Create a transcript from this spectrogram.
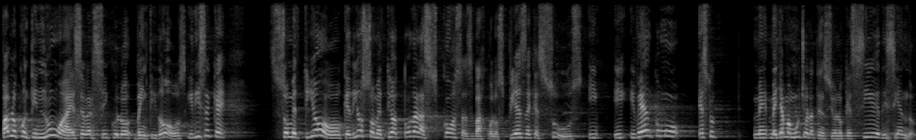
Pablo continúa ese versículo 22 y dice que sometió, que Dios sometió todas las cosas bajo los pies de Jesús. Y, vean cómo esto me, me llama mucho la atención, lo que sigue diciendo.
